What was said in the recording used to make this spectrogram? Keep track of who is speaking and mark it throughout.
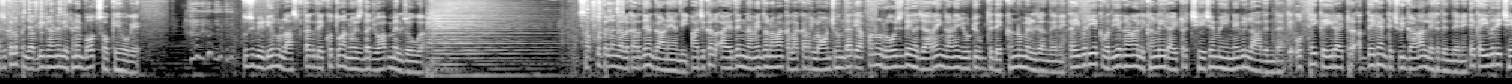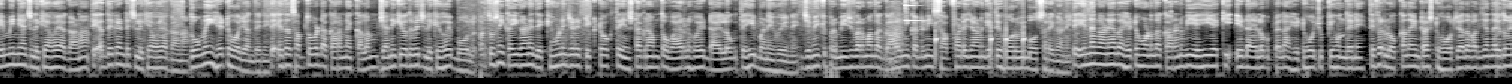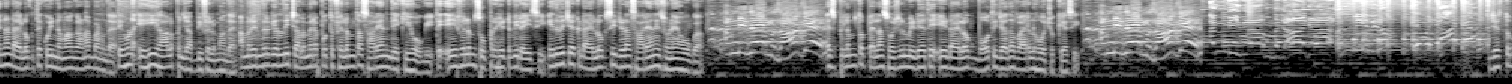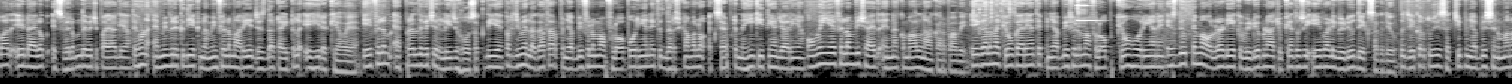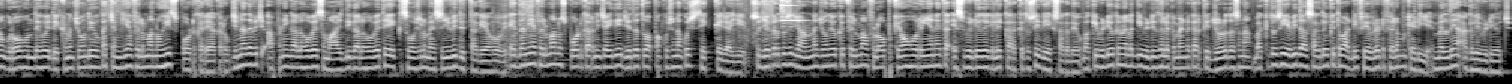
Speaker 1: ਅੱਜਕੱਲ ਪੰਜਾਬੀ ਗਾਣੇ ਲਿਖਣੇ ਬਹੁਤ ਸੌਖੇ ਹੋ ਗਏ। ਤੁਸੀਂ ਵੀਡੀਓ ਨੂੰ ਲਾਸਟ ਤੱਕ ਦੇਖੋ, ਤੁਹਾਨੂੰ ਇਸ ਦਾ ਜਵਾਬ ਮਿਲ ਜਾਊਗਾ। ਸਭ ਤੋਂ ਪਹਿਲਾਂ ਗੱਲ ਕਰਦੇ ਹਾਂ ਗਾਣਿਆਂ ਦੀ। ਅੱਜ ਅੱਜਕੱਲ ਆਏ ਦਿਨ ਨਵੇਂ ਤੋਂ ਨਵਾਂ ਕਲਾਕਾਰ ਲਾਂਚ ਹੁੰਦਾ ਹੈ ਤੇ ਆਪਾਂ ਨੂੰ ਰੋਜ਼ ਦੇ ਹਜ਼ਾਰਾਂ ਹੀ ਗਾਣੇ YouTube ਤੇ ਦੇਖਣ ਨੂੰ ਮਿਲ ਜਾਂਦੇ ਨੇ। ਕਈ ਵਾਰੀ ਇੱਕ ਵਧੀਆ ਗਾਣਾ ਲਿਖਣ ਲਈ ਰਾਈਟਰ 6-6 ਮਹੀਨੇ ਵੀ ਲਾ ਦਿੰਦਾ ਹੈ ਤੇ ਉੱਥੇ ਹੀ ਕਈ ਰਾਈਟਰ ਅੱਧੇ ਘੰਟੇ 'ਚ ਵੀ ਗਾਣਾ ਲਿਖ ਦਿੰਦੇ ਨੇ। ਤੇ ਕਈ ਵਾਰੀ 6 ਮਹੀਨਿਆਂ 'ਚ ਲਿਖਿਆ ਹੋਇਆ ਗਾਣਾ ਤੇ ਅੱਧੇ ਘੰਟੇ 'ਚ ਲਿਖਿਆ ਹੋਇਆ ਗਾਣਾ ਦੋਵੇਂ ਹੀ ਹਿੱਟ ਹੋ ਜਾਂਦੇ ਨੇ। ਤੇ ਇਹਦਾ ਸਭ ਤੋਂ ਵੱਡਾ ਕਾਰਨ ਹੈ ਕਲਮ, ਯਾਨੀ ਕਿ ਉਹਦੇ ਵਿੱਚ ਲਿਖੇ ਹੋਏ ਬੋਲ। ਪਰ ਤੁਸੀਂ ਕਈ ਗਾਣੇ ਦੇਖੇ ਹੋਣੇ ਜਿਹੜੇ TikTok ਤੇ Instagram ਤੋਂ ਵਾਇਰਲ ਹੋਏ ਡਾਇਲੌਗ ਤੇ ਹੀ ਬਣੇ ਹੋਏ ਨੇ। ਜਿਵੇਂ ਕਿ ਪਰਮੇਸ਼ ਵਰਮਾ ਦਾ ਗਾਲ ਨਹੀਂ ਕੱਢਣੀ, ਸਭ ਫੜੇ ਜਾਣਗੇ ਤੇ ਹੋਰ ਵੀ ਬਹੁਤ ਸਾਰੇ ਗਾਣੇ। ਤੇ ਇਹਨਾਂ ਗਾਣਿਆਂ ਦਾ ਹਿੱਟ ਹੋਣ ਦਾ ਕਾਰਨ ਵੀ ਇਹੀ ਹੈ ਕਿ ਇਹ ਡਾਇਲੌਗ ਪਹਿਲਾਂ ਹਿੱਟ ਹੋ ਚੁੱਕੇ ਹੁੰਦੇ ਨੇ ਤੇ ਫਿਰ ਲੋਕਾਂ ਦਾ ਇੰਟਰਸਟ ਹੋਰ ਜ਼ਿਆਦਾ ਵੱਧ ਜਾਂਦਾ। ਜਦੋਂ ਇਹਨਾਂ ਡਾਇਲੌਗ ਤੇ ਕੋਈ ਨਵਾਂ ਗਾਣਾ ਬਣਦਾ ਤੇ ਹੁਣ ਇਹੀ ਹਾਲ ਪੰਜਾਬੀ ਫਿਲਮਾਂ ਦਾ ਹੈ। ਅਮਰਿੰਦਰ ਗਿੱਲ ਦੀ ਚੱਲ ਮੇਰਾ ਪੁੱਤ ਫਿਲਮ ਤਾਂ ਸਾਰਿਆਂ ਨੇ ਦੇਖੀ ਹੋਊਗੀ ਤੇ ਇਹ ਫਿਲਮ ਸੁਪਰ ਹਿੱਟ ਵੀ ਰਹੀ ਸੀ। ਇਹਦੇ ਵਿੱਚ ਇੱਕ ਡਾਇਲੌਗ ਸੀ ਜਿਹੜਾ ਸਾਰਿਆਂ ਨੇ ਸੁਣਿਆ ਹੋਊਗਾ।
Speaker 2: ਅੰਨੀ ਦੇ ਮਜ਼ਾਕ ਹੈ
Speaker 1: ਇਸ ਫਿਲਮ ਤੋਂ ਪਹਿਲਾਂ ਸੋਸ਼ਲ ਮੀਡੀਆ ਤੇ ਇਹ ਡਾਇਲੌਗ ਬਹੁਤ ਹੀ ਜ਼ਿਆਦਾ ਵਾਇਰਲ ਹੋ ਚੁੱਕਿਆ ਸੀ।
Speaker 2: ਅੰਨੀ ਦੇ ਮਜ਼ਾਕ ਹੈ
Speaker 1: ਜਿਸ ਤੋਂ ਬਾਅਦ ਇਹ ਡਾਇਲੌਗ ਇਸ ਫਿਲਮ ਦੇ ਵਿੱਚ ਪਾਇਆ ਗਿਆ ਤੇ ਹੁਣ ਐਮੀ ਵਿਰਕ ਦੀ ਇੱਕ ਨਵੀਂ ਫਿਲਮ ਆ ਰਹੀ ਹੈ, ਜਿਸ ਦਾ ਟਾਈਟਲ ਇਹੀ ਰੱਖਿਆ ਹੋਇਆ ਹੈ। ਇਹ ਫਿਲਮ ਅਪ੍ਰੈਲ ਦੇ ਵਿੱਚ ਰਿਲੀਜ਼ ਹੋ ਸਕਦੀ ਹੈ, ਪਰ ਜਿਵੇਂ ਲਗਾਤਾਰ ਪੰਜਾਬੀ ਫਿਲਮਾਂ ਫਲੋਪ ਹੋ ਰਹੀਆਂ ਨੇ ਤੇ ਦਰਸ਼ਕਾਂ ਵੱਲੋਂ ਐਕਸੈਪਟ ਨਹੀਂ ਕੀਤੀਆਂ ਜਾ ਰਹੀਆਂ, ਉਵੇਂ ਹੀ ਇਹ ਫਿਲਮ ਵੀ ਸ਼ਾਇਦ ਇੰਨਾ ਕਮਾਲ ਨਾ ਕਰ ਪਾਵੇ। ਇਹ ਗੱਲ ਮੈਂ ਕਿਉਂ ਕਹਿ ਰਿਹਾ ਤੇ ਪੰਜਾਬੀ ਫਿਲਮਾਂ ਫਲੋਪ ਕਿਉਂ ਹੋ ਰਹੀਆਂ ਨੇ, ਇਸ ਦੇ ਉੱਤੇ ਮੈਂ ਆਲਰੇਡੀ ਇੱਕ ਵੀਡੀਓ ਬਣਾ ਚੁੱਕਿਆ ਤੁਸੀਂ ਇਹ ਵਾਲੀ ਵੀਡੀਓ ਦੇਖ ਸਕਦੇ ਹੋ। ਜੇਕਰ ਤੁਸੀਂ ਸੱਚੀ ਪੰਜਾਬੀ ਸਿਨੇਮਾ ਨੂੰ ਗਰੋ ਹੁੰਦੇ ਹੋਏ ਦੇਖਣਾ ਚਾਹੁੰਦੇ ਹੋ, ਤਾਂ ਚੰਗੀਆਂ ਫਿਲਮਾਂ ਨੂੰ ਹੀ ਸਪੋਰਟ ਕਰਿਆ ਕਰੋ, ਜਿਨ੍ਹਾਂ ਦੇ ਵਿੱਚ ਆਪਣੀ ਗੱਲ ਹੋਵੇ, ਸਮਾਜ ਦੀ ਗੱਲ ਹੋਵੇ ਤੇ ਇੱਕ ਸੋਸ਼ਲ ਮੈਸੇਜ ਵੀ ਦਿੱਤਾ ਗਿਆ ਹੋਵੇ। ਇਦਾਂ ਦੀਆਂ ਫਿਲਮਾਂ ਨੂੰ ਸਪੋਰਟ ਕਰਨੀ ਚਾਹੀਦੀ ਹੈ, ਜਿਹਦੇ ਤੋਂ ਆਪਾਂ ਕੁਝ ਨਾ ਕੁਝ ਸਿੱਖ ਕੇ ਜਾਈਏ। ਸੋ ਜੇਕਰ ਤੁਸੀਂ ਜਾਣਨਾ ਚਾਹੁੰਦੇ ਹੋ ਕਿ ਫਿਲਮਾਂ ਫਲॉप ਕਿਉਂ ਹੋ ਰਹੀਆਂ ਨੇ, ਤਾਂ ਇਸ ਵੀਡੀਓ ਦੇ ਕਲਿੱਕ ਕਰਕੇ ਤੁਸੀਂ ਵੇਖ ਸਕਦੇ ਹੋ। ਬਾਕੀ ਵੀਡੀਓ ਕਿਵੇਂ ਲੱਗੀ ਵੀਡੀਓ ਥੱਲੇ ਕਮੈਂਟ ਕਰਕੇ ਜ਼ਰੂਰ ਦੱਸਣਾ। ਬਾਕੀ ਤੁਸੀਂ ਇਹ ਵੀ ਦੱਸ ਸਕਦੇ ਹੋ ਕਿ ਤੁਹਾਡੀ ਫੇਵਰਿਟ ਫਿਲਮ ਕਿਹੜੀ ਹੈ। ਮਿਲਦੇ ਹਾਂ ਅਗਲੀ ਵੀਡੀਓ 'ਚ।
